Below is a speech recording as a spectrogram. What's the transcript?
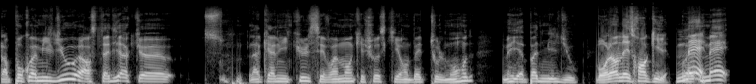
Alors pourquoi mildiou? Alors c'est-à-dire que la canicule, c'est vraiment quelque chose qui embête tout le monde, mais il n'y a pas de mildiou. Bon, là, on est tranquille. Ouais, Mais, mais,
